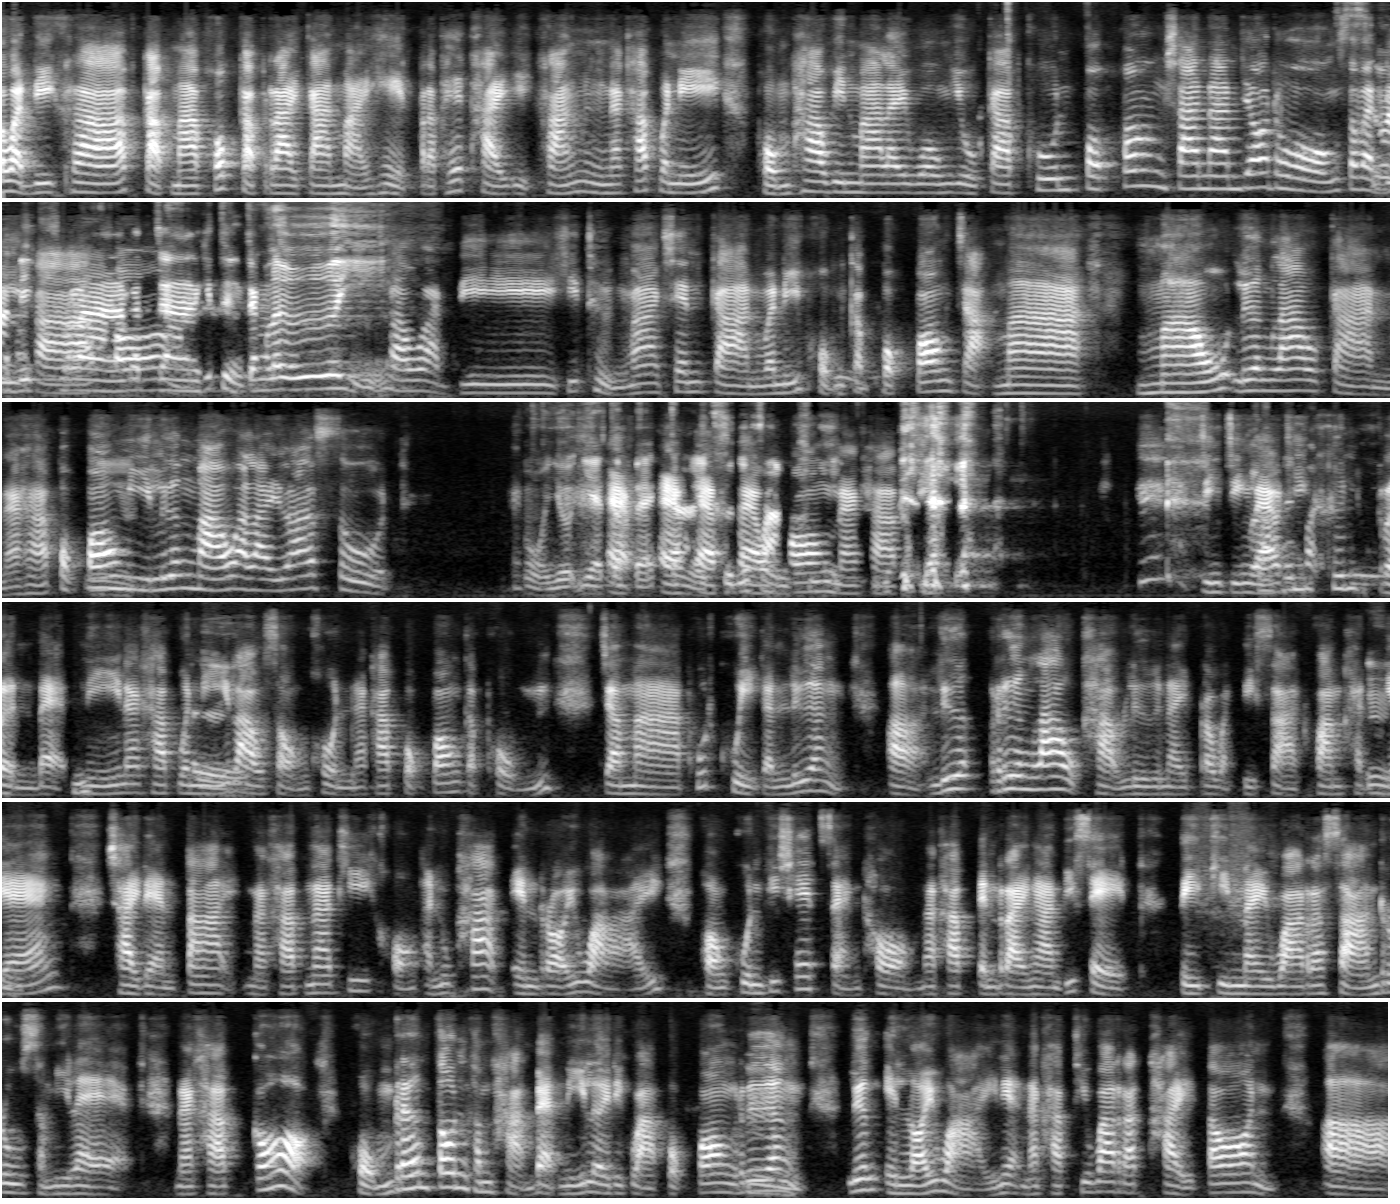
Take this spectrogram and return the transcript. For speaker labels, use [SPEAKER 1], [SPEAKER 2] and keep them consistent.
[SPEAKER 1] สวัสดีครับ กลับมาพบกับรายการหมายเหตุประเภทไทยอีกครั้งหนึ่งนะครับ วันนี้ผมพาวินมาลัยวงศ์อยู่กับคุณปกป้องชานันยอดหงส์สวัส
[SPEAKER 2] สวัส
[SPEAKER 1] ดี
[SPEAKER 2] ดี
[SPEAKER 1] ค
[SPEAKER 2] ค
[SPEAKER 1] รั
[SPEAKER 2] รั
[SPEAKER 1] บบ
[SPEAKER 2] อาจารย์คิดถึงจังเลย
[SPEAKER 1] สวัสดี คิดถึงมากเช่นกัน วันนี้ผมกับปกป้องจะมาเมาส์เรื่องเล่ากันนะฮะปกป้องมีเรื่องเมาส์อะไรล่าสุด
[SPEAKER 2] โอ้เยอะแยะ
[SPEAKER 1] แอ
[SPEAKER 2] แต่
[SPEAKER 1] บ
[SPEAKER 2] แป๊ก
[SPEAKER 1] แอบ
[SPEAKER 2] ไก่
[SPEAKER 1] แอบ
[SPEAKER 2] คือ
[SPEAKER 1] แซ
[SPEAKER 2] ด้วย
[SPEAKER 1] ว
[SPEAKER 2] ความ
[SPEAKER 1] ป้อง
[SPEAKER 2] ที่
[SPEAKER 1] นะครับ จริงๆ แล้วที่ขึ้นเกริ่นแบบนี้นะครับ วันนี้เราสองคนนะครับ ปกป้องกับผมจะมาพูดคุยกันเรื่องเอ่อเรื่องเรื่องเล่าข่าวลือในประวัติศาสตร์ ความขัดแย้ง ชายแดนใต้นะครับ หน้าที่ของอนุภาคเอ็นร้อยหวายของคุณพิเชษแสงทองนะครับ เป็นรายงานพิเศษตีพิมพ์ในวารสารรูสมิแลนะครับ ก็ ผมเริ่มต้นคำถามแบบนี้เลยดีกว่าปกป้องเรื่องเรื่องเอ็นร้อยหวายเนี่ยนะครับ ที่ว่ารัฐไทยต้อนอา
